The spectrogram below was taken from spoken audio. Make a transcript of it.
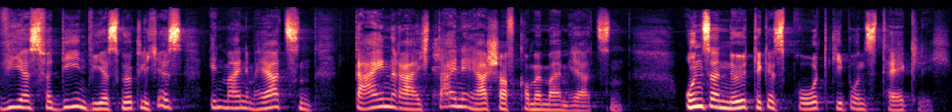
wie es verdient, wie es wirklich ist, in meinem Herzen. Dein Reich, deine Herrschaft komme in meinem Herzen. Unser nötiges Brot gib uns täglich.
